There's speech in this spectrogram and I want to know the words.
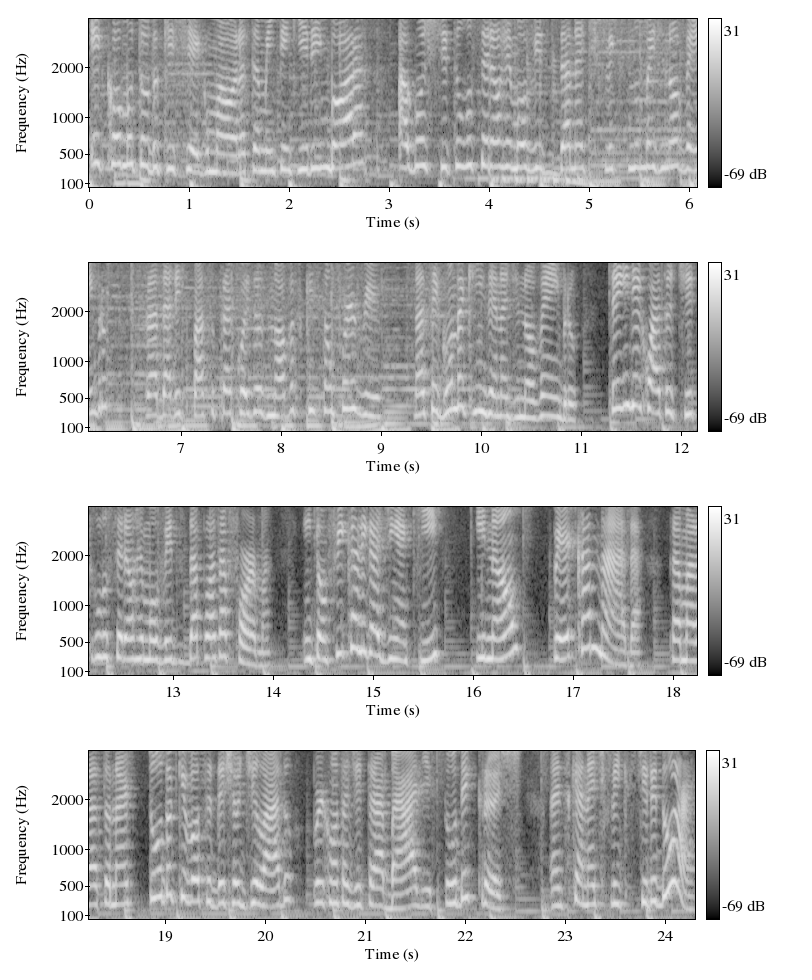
E como tudo que chega uma hora também tem que ir embora, alguns títulos serão removidos da Netflix no mês de novembro para dar espaço para coisas novas que estão por vir. Na segunda quinzena de novembro, 34 títulos serão removidos da plataforma. Então fica ligadinho aqui e não perca nada para maratonar tudo que você deixou de lado por conta de trabalho, estudo e crush, antes que a Netflix tire do ar.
